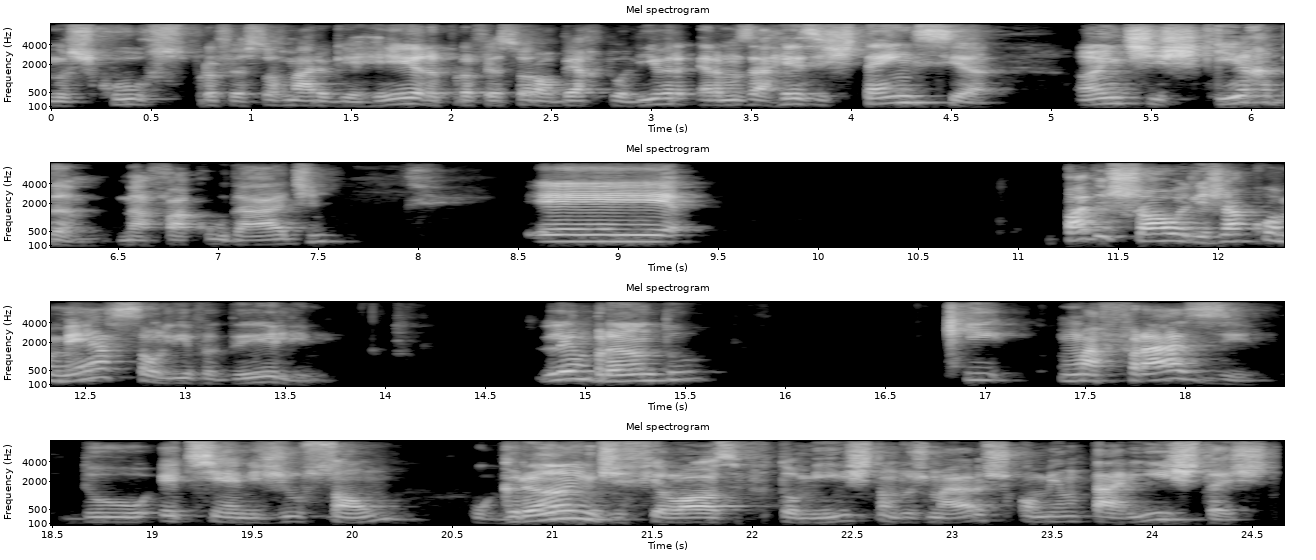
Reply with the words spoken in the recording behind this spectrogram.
nos cursos professor Mário Guerreiro, professor Alberto Oliveira, éramos a resistência anti-esquerda na faculdade. É... Padre Shaw, ele já começa o livro dele lembrando que uma frase do Etienne Gilson, o grande filósofo tomista, um dos maiores comentaristas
